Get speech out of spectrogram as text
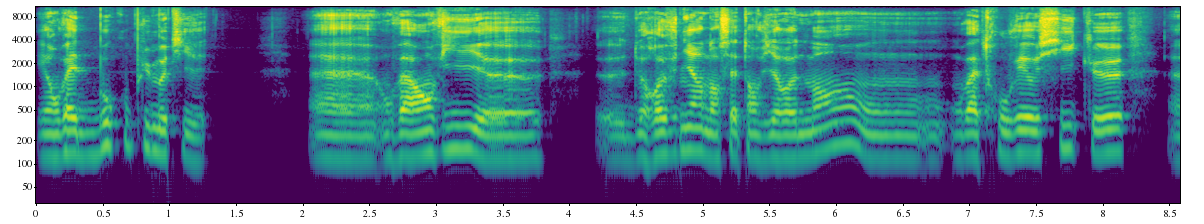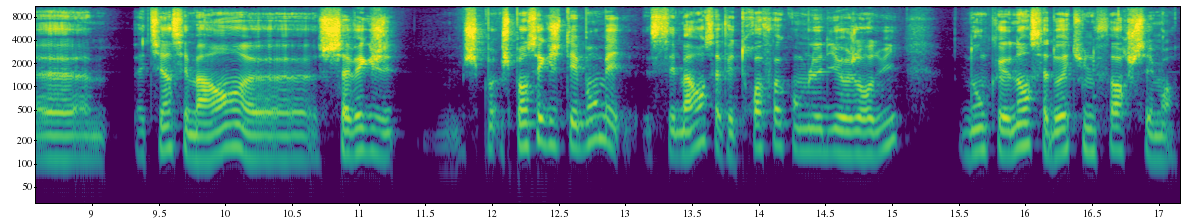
et on va être beaucoup plus motivé. On va envie de revenir dans cet environnement. On, va trouver aussi que bah tiens c'est marrant, je savais que j'ai, je, pensais que j'étais bon, mais c'est marrant, ça fait trois fois qu'on me le dit aujourd'hui, donc euh, non ça doit être une force chez moi.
